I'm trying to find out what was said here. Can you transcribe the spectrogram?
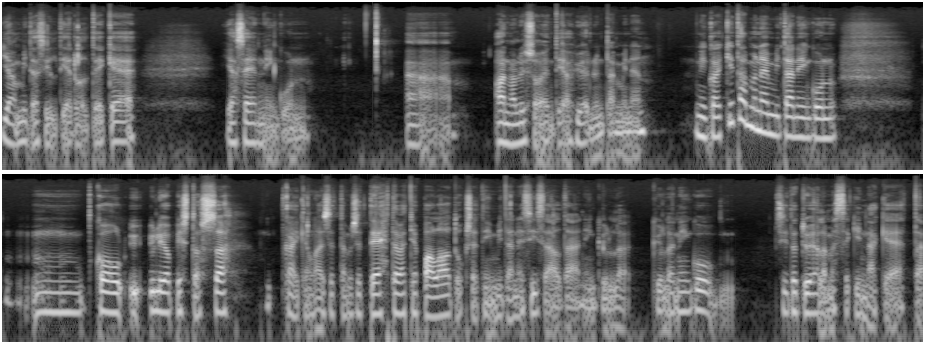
ja mitä sillä tiedolla tekee ja sen niin kuin, ää, analysointi ja hyödyntäminen. Niin kaikki tämmöinen, mitä niin kuin, mm, koul- y- yliopistossa kaikenlaiset tämmöiset tehtävät ja palautukset, niin mitä ne sisältää, niin kyllä, kyllä niin kuin sitä työelämässäkin näkee, että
